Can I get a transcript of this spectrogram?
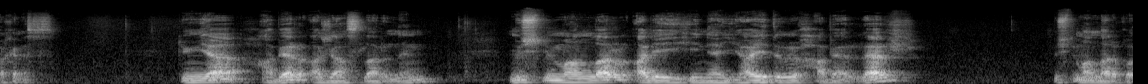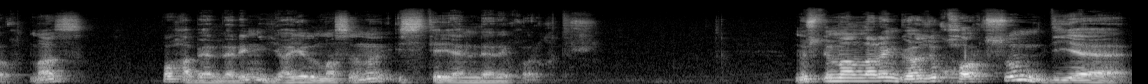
Bakınız, dünya haber ajanslarının Müslümanlar aleyhine yaydığı haberler Müslümanları korkutmaz. O haberlerin yayılmasını isteyenleri korkutur. Müslümanların gözü korksun diye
